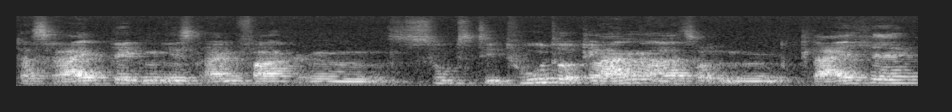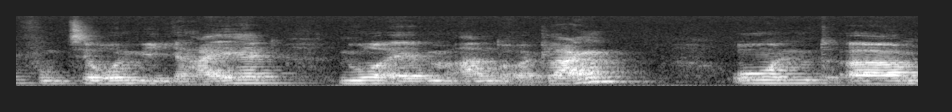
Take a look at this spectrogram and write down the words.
Das Reitbecken ist einfach ein Substitutorklang, also eine gleiche Funktion wie die Hi-Hat, nur eben anderer Klang. Und ähm,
